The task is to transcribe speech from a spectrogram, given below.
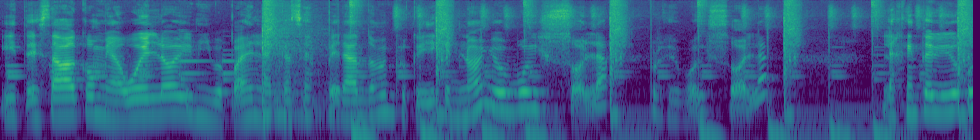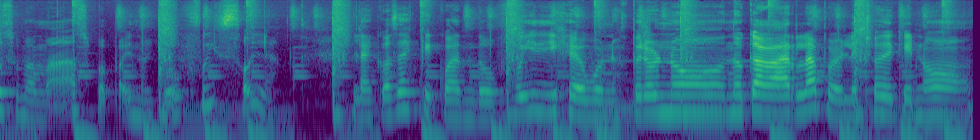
y estaba con mi abuelo y mi papá en la casa esperándome porque dije, no, yo voy sola, porque voy sola. La gente vive con su mamá, su papá, y no, yo fui sola. La cosa es que cuando fui dije, bueno, espero no, no cagarla por el hecho de que no,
